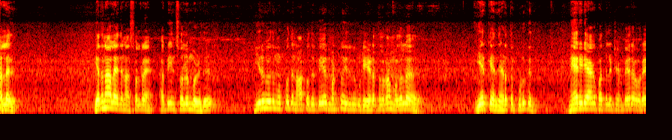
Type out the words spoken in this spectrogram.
நல்லது. எதனால் இதை நான் சொல்கிறேன் அப்படின்னு சொல்லும் பொழுது இருபது முப்பது நாற்பது பேர் மட்டும் இருக்கக்கூடிய இடத்துல தான் முதல்ல இயற்கை அந்த இடத்த கொடுக்குது. நேரடியாக பத்து லட்சம் பேரை ஒரே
